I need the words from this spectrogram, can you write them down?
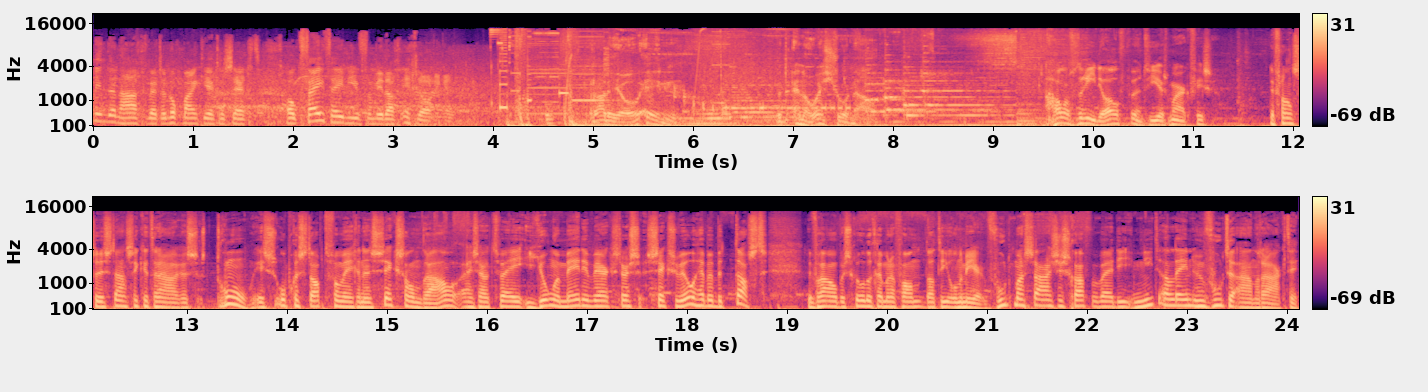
in Den Haag werd. Er nog maar een keer gezegd. Ook 5-1 hier vanmiddag in Groningen. Radio 1. Het NOS-journaal. Half drie, de hoofdpunt. Hier is Mark Visser. De Franse staatssecretaris Tron is opgestapt vanwege een seksschandaal. Hij zou twee jonge medewerksters seksueel hebben betast. De vrouwen beschuldigen hem ervan dat hij onder meer voetmassages gaf... waarbij hij niet alleen hun voeten aanraakte.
